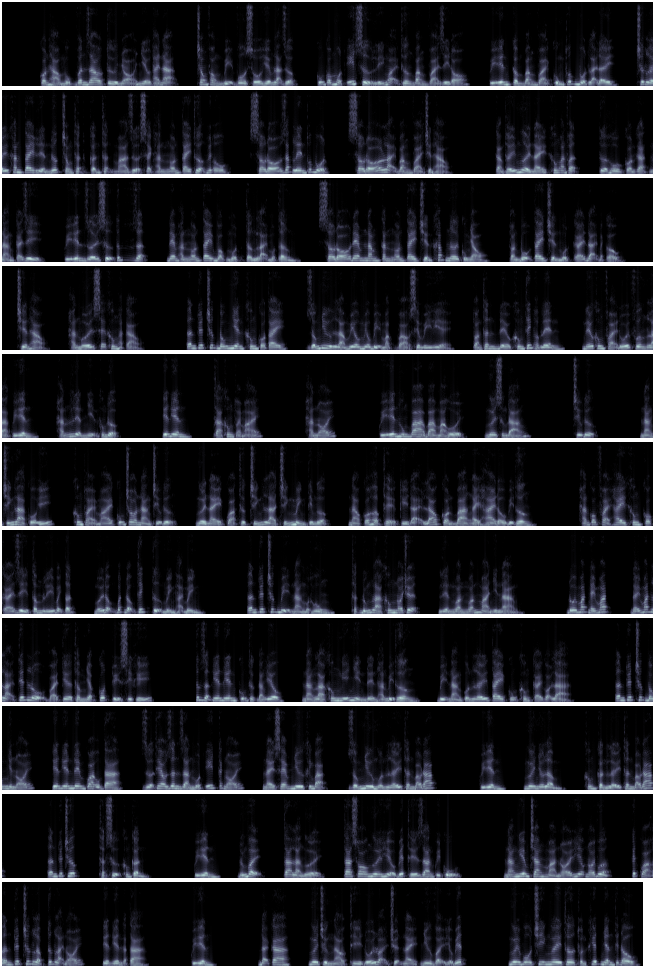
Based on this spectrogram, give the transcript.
Con hảo mục vân giao từ nhỏ nhiều tai nạn, trong phòng bị vô số hiếm lạ dược, cũng có một ít xử lý ngoại thương băng vải gì đó. Quý Yên cầm băng vải cùng thuốc bột lại đây, trước lấy khăn tay liền nước trong thật cẩn thận mà rửa sạch hắn ngón tay thượng huyết ô, sau đó rắc lên thuốc bột, sau đó lại băng vải triển hảo. Cảm thấy người này không an phận, tựa hồ còn gạt nàng cái gì, Quý Yên dưới sự tức giận, đem hắn ngón tay bọc một tầng lại một tầng, sau đó đem năm căn ngón tay triển khắp nơi cùng nhau, toàn bộ tay triển một cái đại bạch cầu. Chiên hảo, hắn mới sẽ không hạt cảo. Ân tuyết trước đống nhiên không có tay, giống như là miêu miêu bị mặc vào xiêm y đi toàn thân đều không thích hợp lên, nếu không phải đối phương là Quý Yên, hắn liền nhịn không được. Yên yên, ta không thoải mái. Hắn nói. Quý Yên hung ba ba mà hồi, ngươi xứng đáng. Chịu đựng. Nàng chính là cố ý, không thoải mái cũng cho nàng chịu đựng, người này quả thực chính là chính mình tìm ngược, nào có hợp thể kỳ đại lão còn ba ngày hai đầu bị thương. Hắn có phải hay không có cái gì tâm lý bệnh tật, mới động bất động thích tự mình hại mình. Ân tuyết trước bị nàng một hung, thật đúng là không nói chuyện, liền ngoan ngoãn mà nhìn nàng. Đôi mắt ngáy mắt, đáy mắt lại tiết lộ vài tia thâm nhập cốt tủy si khí. Tức giận yên yên cũng thực đáng yêu, nàng là không nghĩ nhìn đến hắn bị thương, bị nàng cuốn lấy tay cũng không cái gọi là. Ân tuyết trước đông nhiên nói, yên yên đêm qua ông ta, dựa theo dân gian một ít cách nói, này xem như khinh bạc, giống như muốn lấy thân báo đáp. Quý yên, ngươi nhớ lầm, không cần lấy thân báo đáp. Ân tuyết trước, thật sự không cần. Quý yên, đúng vậy, ta là người, ta so ngươi hiểu biết thế gian quý củ. Nàng nghiêm trang mà nói hiệu nói vượng, kết quả ân tuyết trước lập tức lại nói, yên yên gạt ta. Quý yên. Đại ca, ngươi chừng nào thì đối loại chuyện này như vậy hiểu biết. Ngươi vô chi ngây thơ thuần khiết nhân thế đâu.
